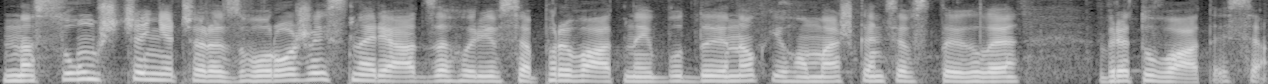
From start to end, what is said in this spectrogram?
На Сумщині через ворожий снаряд загорівся приватний будинок. Його мешканці встигли врятуватися.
